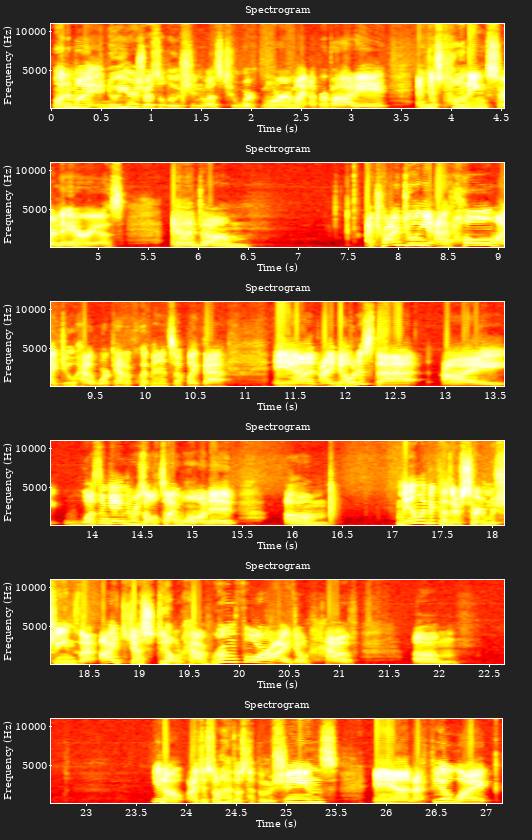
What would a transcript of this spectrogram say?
One of my New Year's resolution was to work more on my upper body and just toning certain areas. And um, I tried doing it at home. I do have workout equipment and stuff like that. And I noticed that I wasn't getting the results I wanted. Um, mainly because there's certain machines that I just don't have room for. I don't have, um, you know, I just don't have those type of machines. And I feel like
